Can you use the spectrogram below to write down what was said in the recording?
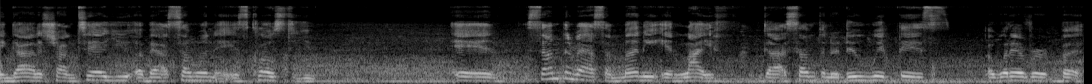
and God is trying to tell you about someone that is close to you and something about some money in life got something to do with this or whatever, but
